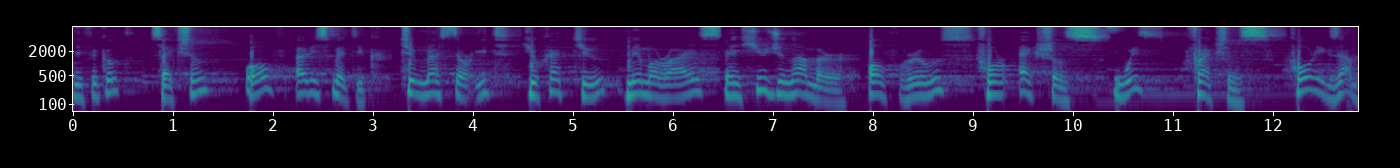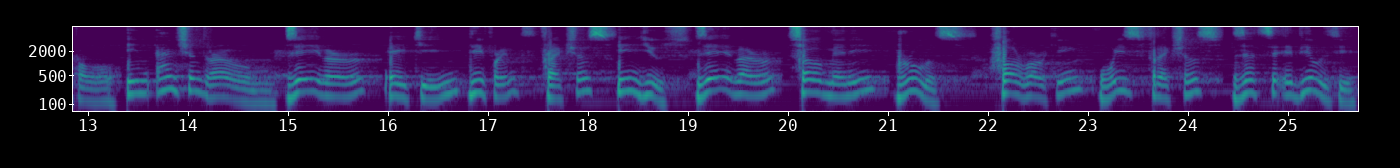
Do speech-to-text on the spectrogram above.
difficult section of arithmetic. To master it, you had to memorize a huge number of rules for actions with fractions. For example, in ancient Rome, there were 18 different fractions in use. There were so many rules for working with fractions that the ability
